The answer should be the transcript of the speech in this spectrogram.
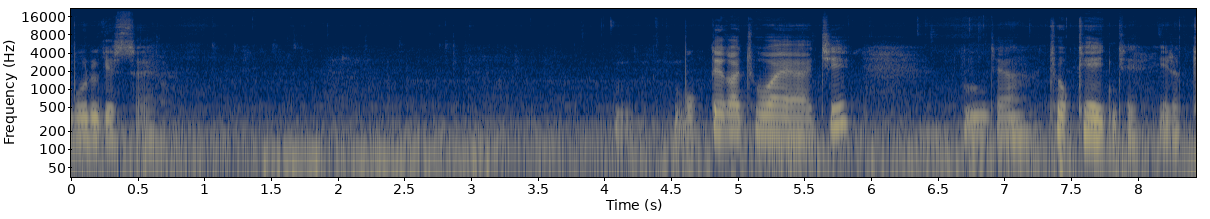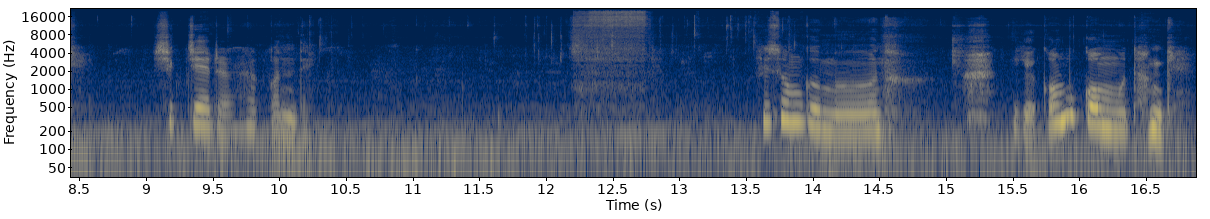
모르겠어요. 목대가 좋아야지 이제 좋게 이제 이렇게 식재를 할 건데 희성금은 이게 거뭇거뭇한 게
